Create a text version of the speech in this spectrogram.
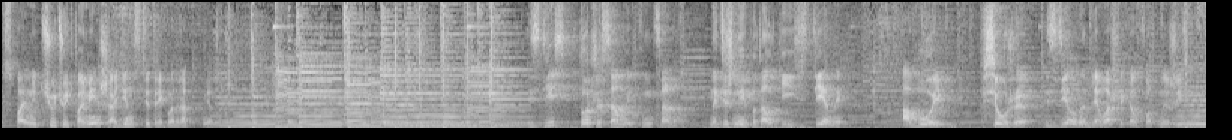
в спальню чуть-чуть поменьше, 11,3 квадратных метра. Здесь тот же самый функционал. Натяжные потолки, стены, обои. Все уже сделано для вашей комфортной жизни.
